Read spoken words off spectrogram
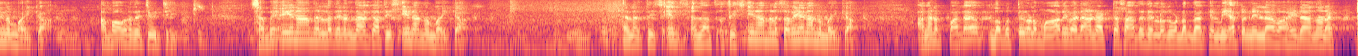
എന്നും വായിക്കാം. അപ്പോൾ അവർ തെറ്റുപറ്റി സബീന എന്നുള്ളതിന് എന്താക്കുക? തിസ്ഇന എന്നും വായിക്കാം അല്ല തിസ്ഇന എന്നുള്ള സബീന എന്നും വായിക്കാം അങ്ങനെ പല ദബത്തുകളും മാറി വരാൻ ഒറ്റ സാധ്യത ഉള്ളത് കൊണ്ട് എന്താക്കി മിയത്തുന്നില്ല വാഹിദ എന്ന ഒറ്റ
